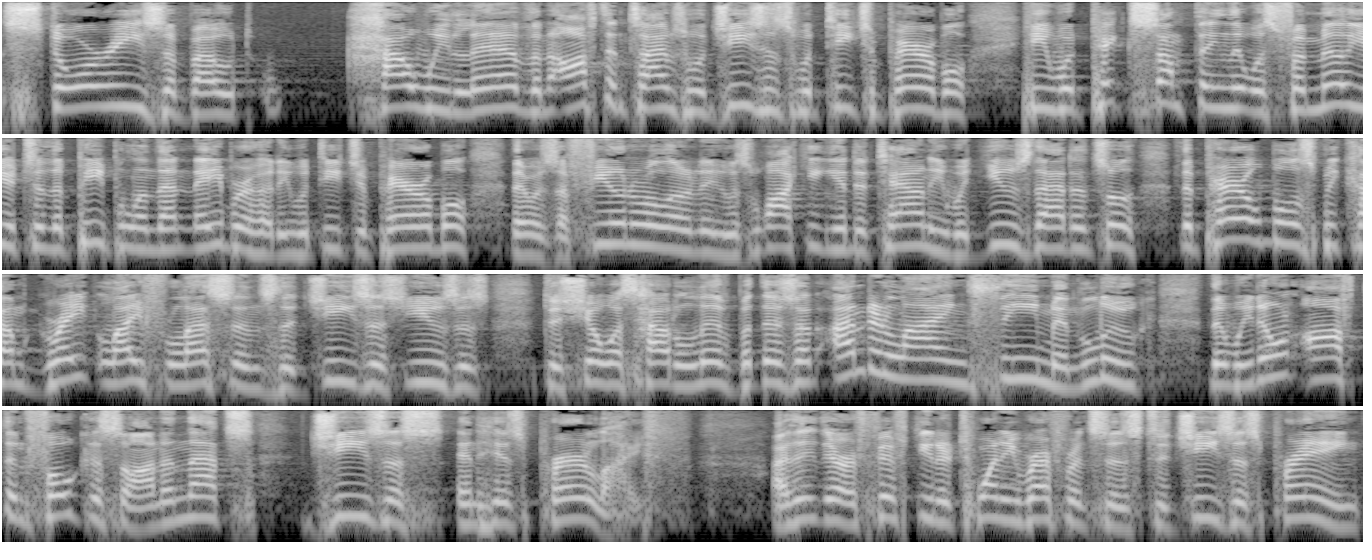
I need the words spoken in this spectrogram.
stories about how we live. And oftentimes, when Jesus would teach a parable, he would pick something that was familiar to the people in that neighborhood. He would teach a parable. There was a funeral, and he was walking into town. He would use that. And so the parables become great life lessons that Jesus uses to show us how to live. But there's an underlying theme in Luke that we don't often focus on, and that's Jesus and his prayer life. I think there are 15 or 20 references to Jesus praying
